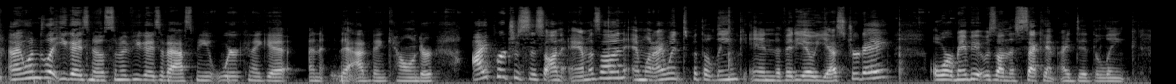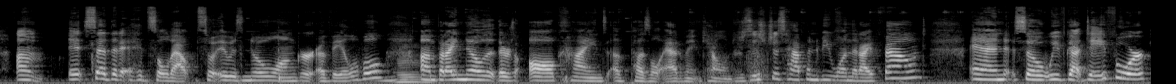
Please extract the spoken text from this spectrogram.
And I wanted to let you guys know, some of you guys have asked me, where can I get an, the advent calendar? I purchased this on Amazon, and when I went to put the link in the video yesterday, or maybe it was on the second I did the link. Um, it said that it had sold out, so it was no longer available. Mm. Um, but I know that there's all kinds of puzzle advent calendars. This just happened to be one that I found. And so we've got day four.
